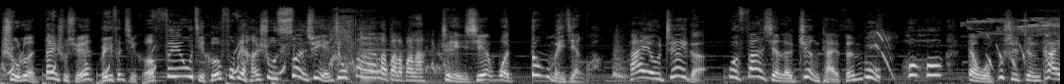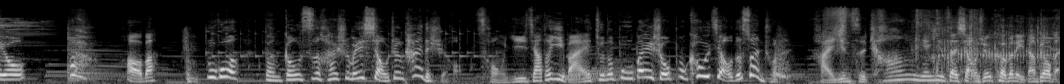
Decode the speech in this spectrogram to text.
数论、代数学、微分几何、非欧几何、复变函数、算学研究，巴拉巴拉巴拉，这些我。都没见过。还有这个，我发现了正态分布，吼吼，但我不是正态哟。啊，好吧。不过，当高斯还是枚小正太的时候，从一加到一百就能不掰手不抠脚的算出来，还因此常年印在小学课本里当标本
